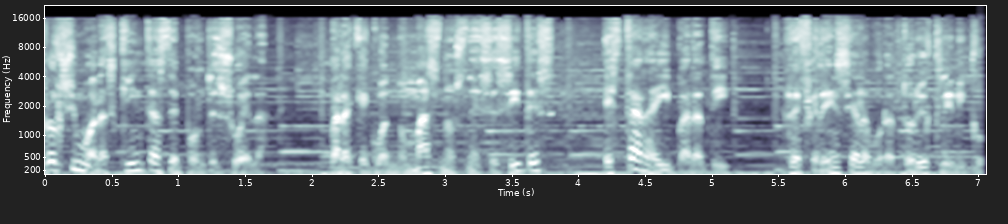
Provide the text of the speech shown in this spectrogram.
próximo a las Quintas de Pontezuela, para que cuando más nos necesites, estar ahí para ti. Referencia laboratorio clínico.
